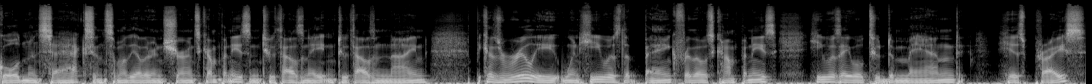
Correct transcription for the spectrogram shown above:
Goldman Sachs and some of the other insurance companies in 2008 and 2009. Because really, when he was the bank for those companies, he was able to demand his price.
